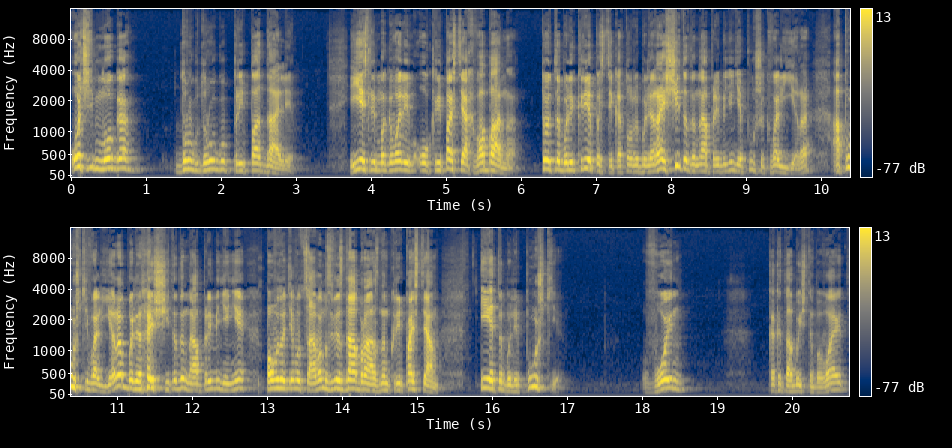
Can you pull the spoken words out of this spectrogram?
очень много друг другу преподали. И если мы говорим о крепостях Вабана, то это были крепости, которые были рассчитаны на применение пушек Вольера, а пушки Вольера были рассчитаны на применение по вот этим вот самым звездообразным крепостям. И это были пушки войн, как это обычно бывает,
